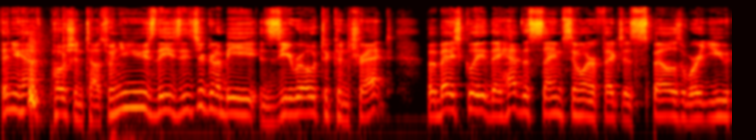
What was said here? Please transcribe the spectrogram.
Then you have potion types. When you use these, these are going to be zero to contract, but basically they have the same similar effects as spells where you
